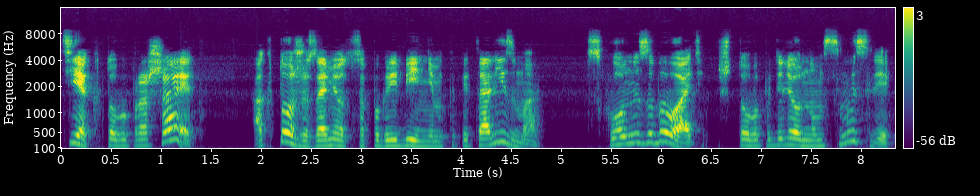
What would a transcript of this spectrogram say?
Те, кто вопрошает, а кто же займется погребением капитализма, склонны забывать, что в определенном смысле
